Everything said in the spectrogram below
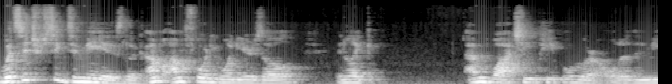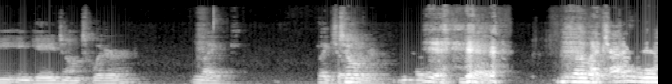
what's interesting to me is look, I'm I'm 41 years old, and like I'm watching people who are older than me engage on Twitter, like like children. children you know? Yeah, yeah. You know, like, I, I, don't know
